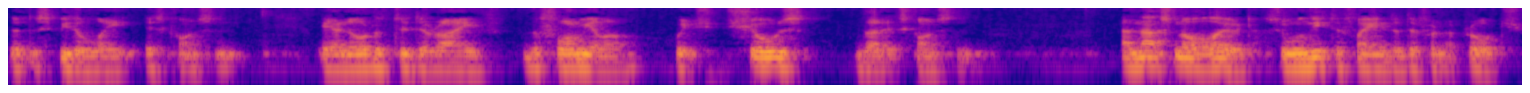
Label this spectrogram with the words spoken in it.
that the speed of light is constant in order to derive the formula which shows that it's constant. And that's not allowed, so we'll need to find a different approach.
